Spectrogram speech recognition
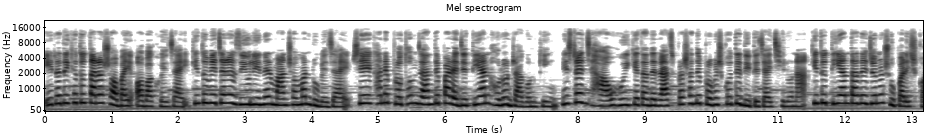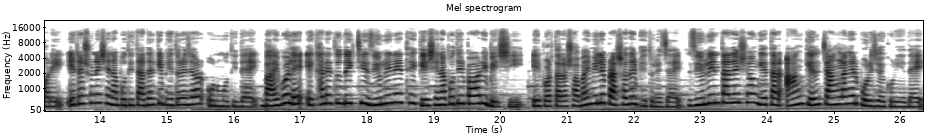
এটা দেখে তো তারা সবাই অবাক হয়ে যায়। কিন্তু বেচারা জিউলিনের মান সম্মান ডুবে যায়। সে এখানে প্রথম জানতে পারে যে তিয়ান হলো ড্রাগন কিং। মিস্টার ঝাও হুইকে তাদের রাজপ্রাসাদে প্রবেশ করতে দিতে চাইছিল না। কিন্তু তিয়ান তাদের জন্য সুপারিশ করে। এটা শুনে সেনাপতি তাদেরকে ভেতরে যাওয়ার অনুমতি দেয়। ভাই বলে, এখানে তো দেখছি জিউলিনের থেকে সেনাপতির পাওয়ারই বেশি। এরপর তারা সবাই মিলে প্রাসাদের ভেতরে যায়। জিউলিন তাদের সঙ্গে তার আঙ্কেল চাংলাং এর পরিচয় করিয়ে দেয়।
